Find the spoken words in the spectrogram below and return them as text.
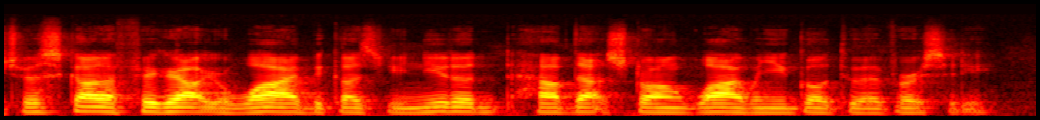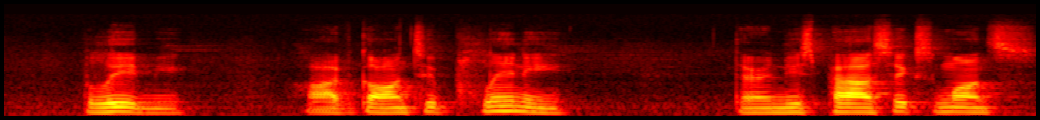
just got to figure out your why because you need to have that strong why when you go through adversity. Believe me, I've gone to plenty during these past six months.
